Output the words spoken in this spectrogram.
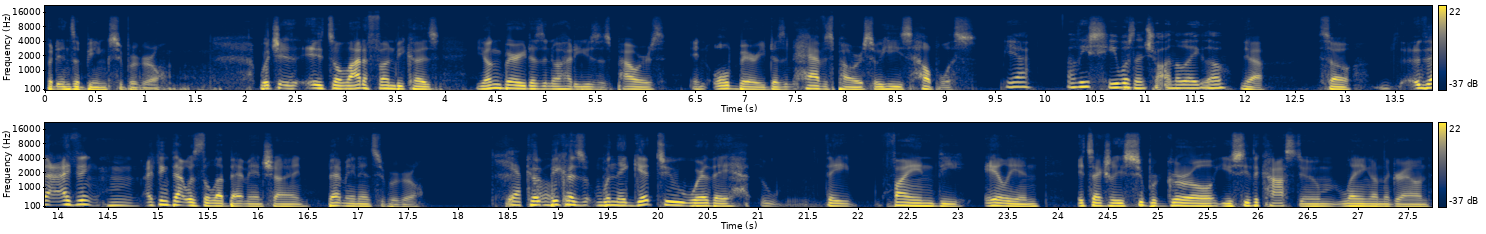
but ends up being Supergirl. Which is it's a lot of fun because young Barry doesn't know how to use his powers, and old Barry doesn't have his powers, so he's helpless. Yeah. At least he wasn't shot in the leg though. Yeah. So th- that I think hmm, I think that was to let Batman shine, Batman and Supergirl. Yeah. because when they get to where they ha- they find the alien, it's actually Supergirl. You see the costume laying on the ground,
